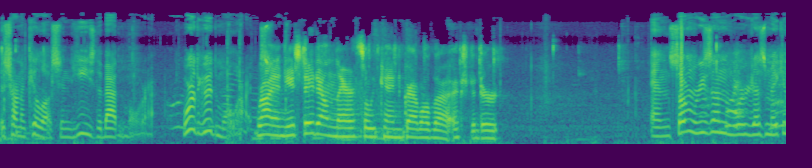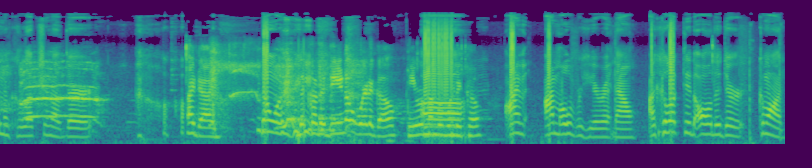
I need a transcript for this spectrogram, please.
is trying to kill us, and he's the bad mole rat. We're the good mole rat. Ryan, you stay down there so we can grab all the extra dirt. And some reason we're just making a collection of dirt. I died. Don't worry. Dakota, do you know where to go? Do you remember where Uh, to go? I'm I'm over here right now. I collected all the dirt. Come on.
